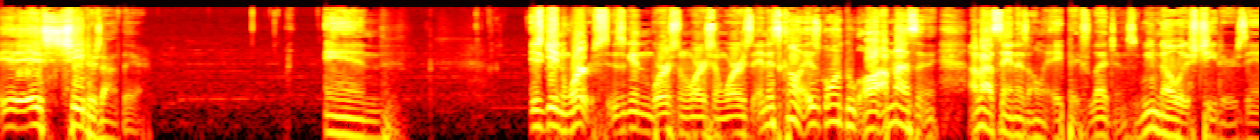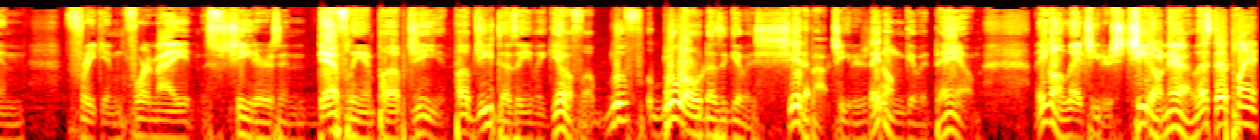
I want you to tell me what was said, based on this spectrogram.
It's cheaters out there, and it's getting worse. It's getting worse and worse and worse, and it's going. It's going through all. I'm not saying. I'm not saying it's only Apex Legends. We know it's cheaters in freaking Fortnite, cheaters, and definitely in PUBG. PUBG doesn't even give a fuck. Blue Bluehole doesn't give a shit about cheaters. They don't give a damn. They gonna let cheaters cheat on there unless they're playing.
